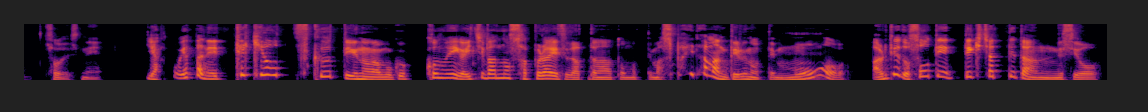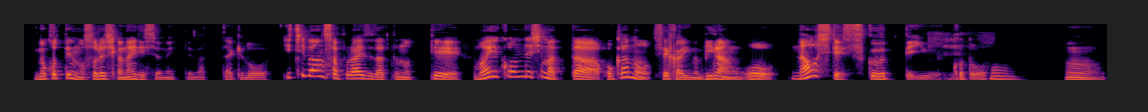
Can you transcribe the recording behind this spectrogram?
ん。そうですね。いや、やっぱね、敵を救うっていうのが僕、この映画一番のサプライズだったなと思って、まあ、スパイダーマン出るのってもう、ある程度想定できちゃってたんですよ。残ってるのそれしかないですよねってなったけど、一番サプライズだったのって、迷い込んでしまった他の世界のヴィランを直して救うっていうこと。うん。うん。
